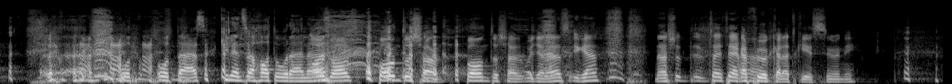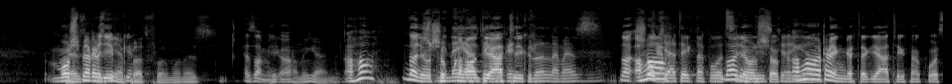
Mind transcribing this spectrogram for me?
ott, ott állsz, 96 óránál. Azaz, pontosan, pontosan, ugyanez, igen. Na, és tehát erre föl kellett készülni. Most ez, már ez milyen egyébként... platformon? Ez Ez Amiga. Amigán? Aha, nagyon és sok kalandjáték. külön lemez. Na, Sok aha, játéknak volt nagyon sok. diszke, Aha, igen. rengeteg játéknak volt.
